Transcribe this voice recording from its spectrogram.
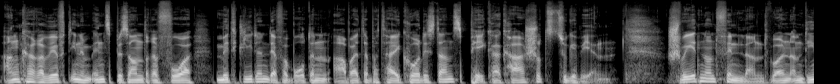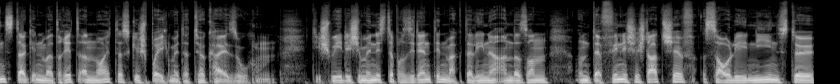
Ankara wirft ihnen insbesondere vor, Mitgliedern der verbotenen Arbeiterpartei Kurdistans PKK Schutz zu gewähren. Schweden und Finnland wollen am Dienstag in Madrid erneut das Gespräch mit der Türkei suchen. Die schwedische Ministerpräsidentin Magdalena Andersson und der finnische Staatschef Sauli Niinistö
